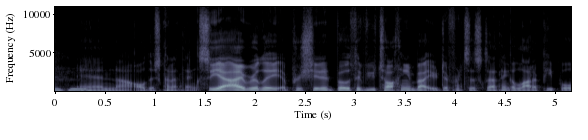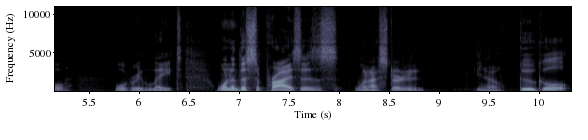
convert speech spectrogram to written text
mm-hmm. and uh, all this kind of things. So, yeah, I really appreciated both of you talking about your differences because I think a lot of people will relate. One of the surprises when I started, you know, Google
